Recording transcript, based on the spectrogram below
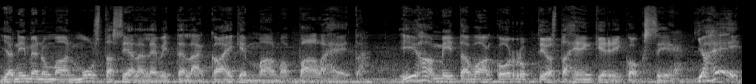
Ja nimenomaan musta siellä levitellään kaiken maailman valheita. Ihan mitä vaan korruptiosta henkirikoksiin. Ja hei,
